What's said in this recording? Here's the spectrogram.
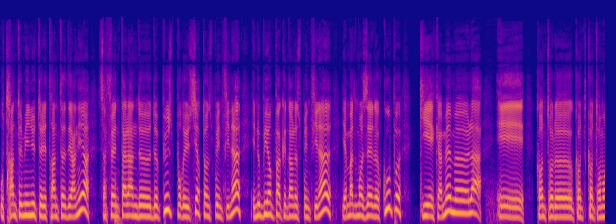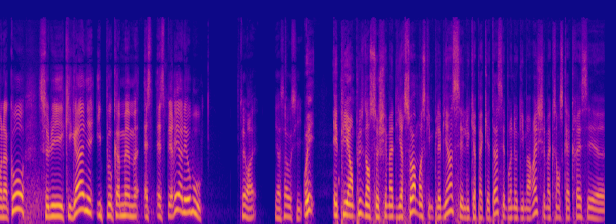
ou 30 minutes les 30 dernières. Ça fait un talent de, de plus pour réussir ton sprint final. Et n'oublions pas que dans le sprint final, il y a Mademoiselle Coupe qui est quand même euh, là. Et contre, le, contre, contre Monaco, celui qui gagne, il peut quand même es- espérer aller au bout. C'est vrai. Il y a ça aussi. Oui. Et puis en plus, dans ce schéma d'hier soir, moi, ce qui me plaît bien, c'est Lucas Paqueta, c'est Bruno Guimaraes, c'est Maxence Cacré, c'est euh,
